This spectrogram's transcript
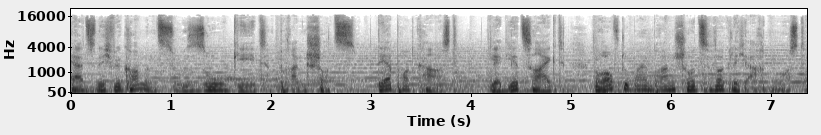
Herzlich willkommen zu So geht Brandschutz, der Podcast, der dir zeigt, worauf du beim Brandschutz wirklich achten musst.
